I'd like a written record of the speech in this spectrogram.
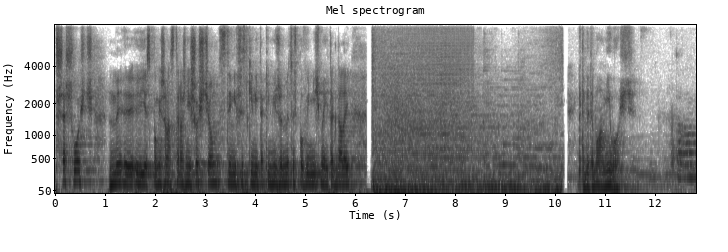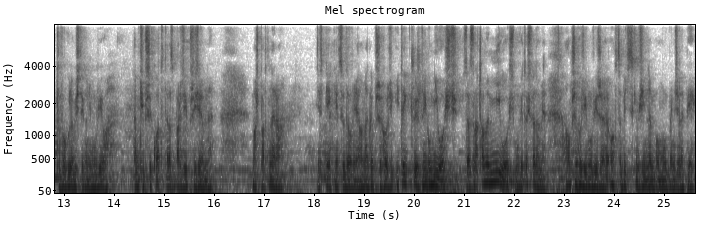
przeszłość my, y, jest pomieszana z teraźniejszością, z tymi wszystkimi takimi, że my coś powinniśmy i tak dalej. Gdyby to była miłość, To to w ogóle byś tego nie mówiła. Dam ci przykład teraz bardziej przyziemny. Masz partnera, jest pięknie, cudownie, a on nagle przychodzi i ty czujesz do niego miłość. Zaznaczamy miłość, mówię to świadomie. A on przychodzi i mówi, że on chce być z kimś innym, bo mu będzie lepiej.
